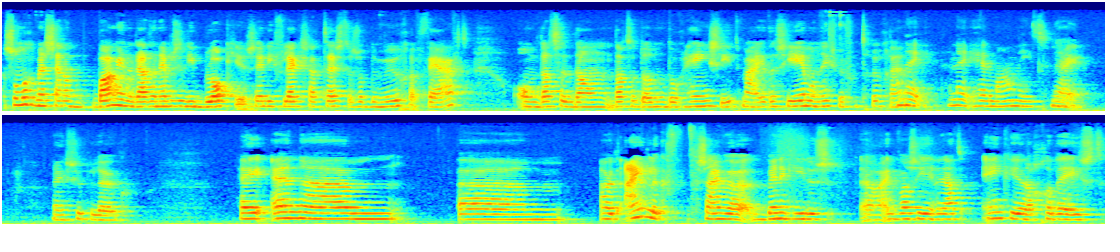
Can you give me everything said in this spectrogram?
sommige mensen zijn ook bang inderdaad. Dan hebben ze die blokjes, hè, die flexa testers op de muur geverfd. Omdat ze dan, dat er dan doorheen ziet. Maar daar zie je helemaal niks meer van terug hè. Nee, nee, helemaal niet. Nee. Nee, superleuk. hey, en ehm, ehm, uiteindelijk zijn we, ben ik hier dus... eh, ik was hier inderdaad één keer geweest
